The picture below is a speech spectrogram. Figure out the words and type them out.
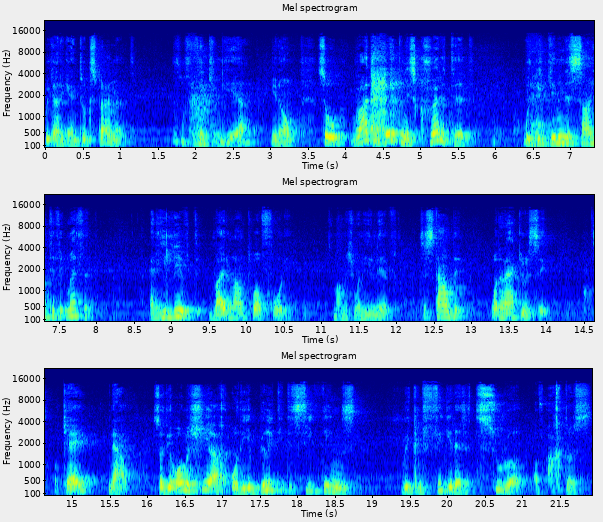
We got to get into experiment. There's no thinking here, you know. So Roger Bacon is credited with beginning the scientific method. And he lived right around 1240. It's mamish when he lived. It's astounding. What an accuracy. Okay? Now, so the Or Mashiach, or the ability to see things reconfigured as a tsura of Achdus,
